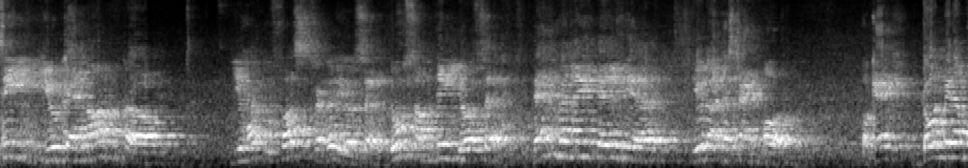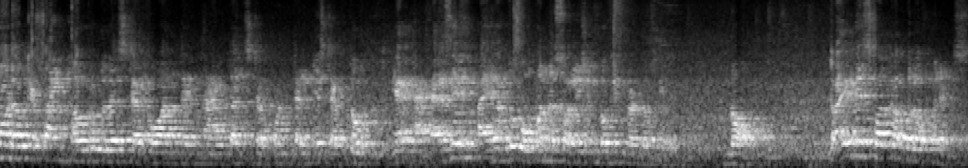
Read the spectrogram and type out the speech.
See, you cannot, uh, you have to first struggle yourself, do something yourself. Then when I tell here, you will understand more. Okay? Don't be a mode, okay, fine, how to do the step one, then I have done step one, tell me step two. Yeah, as if I have to open a solution book in front of you. No. Try this for a couple of minutes.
